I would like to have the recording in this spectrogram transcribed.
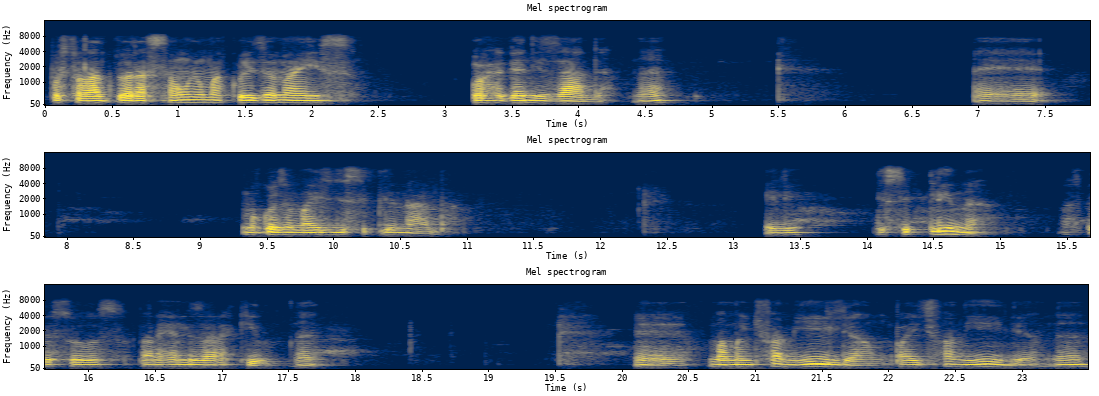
Apostolado da oração é uma coisa mais organizada, né? É, uma coisa mais disciplinada. Ele disciplina as pessoas para realizar aquilo, né? É, uma mãe de família, um pai de família, né?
